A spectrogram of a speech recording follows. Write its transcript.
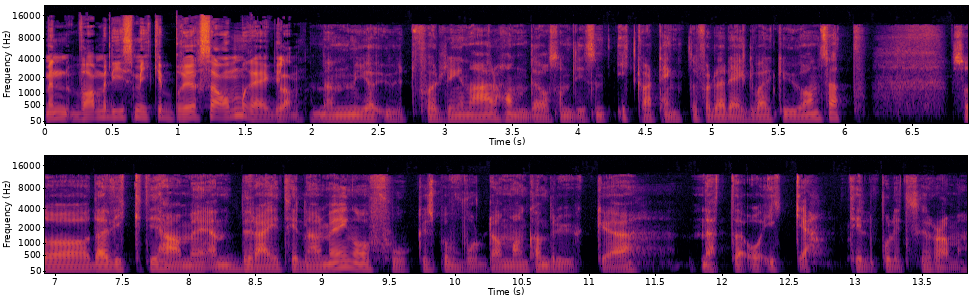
men hva med de som ikke bryr seg om reglene? Men mye av utfordringene her handler også om de som ikke har tenkt å følge regelverket uansett. Så det er viktig her med en brei tilnærming og fokus på hvordan man kan bruke nettet og ikke til politisk reklame.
